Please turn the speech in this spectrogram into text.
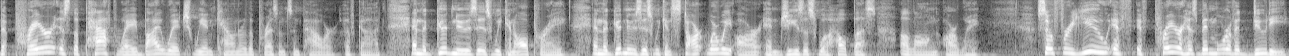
That prayer is the pathway by which we encounter the presence and power of God. And the good news is we can all pray. And the good news is we can start where we are, and Jesus will help us along our way. So, for you, if, if prayer has been more of a duty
